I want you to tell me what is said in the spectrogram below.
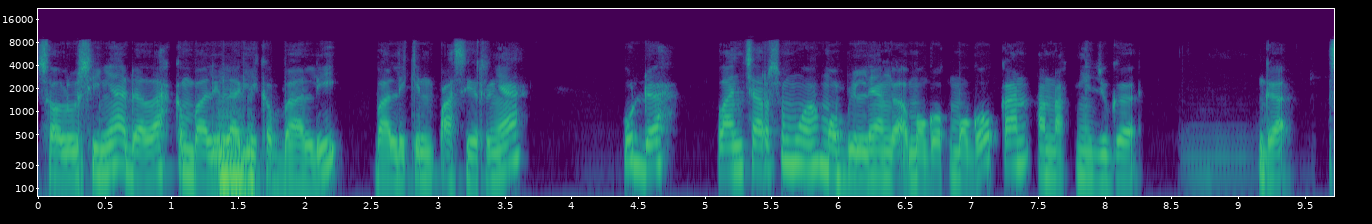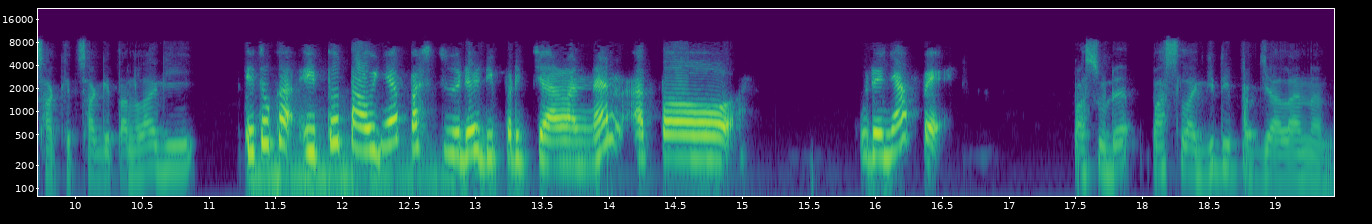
Solusinya adalah kembali lagi ke Bali, balikin pasirnya, udah lancar semua, mobilnya nggak mogok-mogokan, anaknya juga nggak sakit-sakitan lagi. Itu kak, itu taunya pas sudah di perjalanan atau udah nyampe? Pas sudah, pas lagi di perjalanan.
